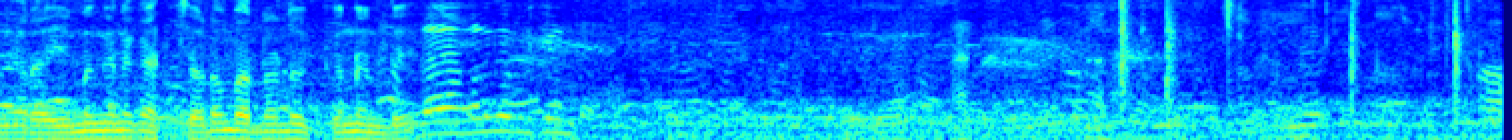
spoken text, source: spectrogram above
ഇത്? ഇങ്ങനെ കച്ചവടം പറഞ്ഞോണ്ട് നിൽക്കുന്നുണ്ട് ആ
